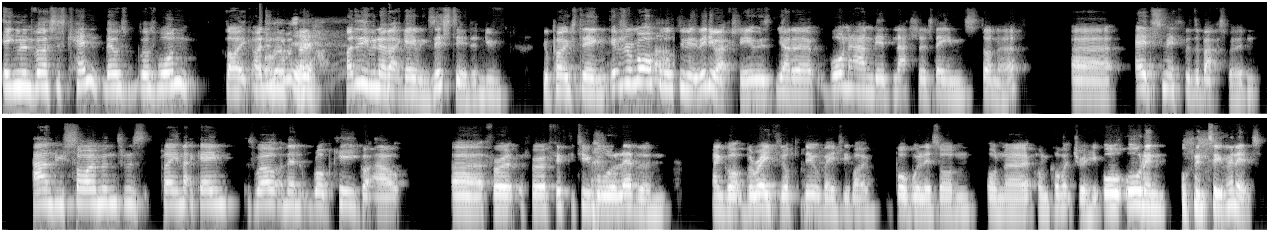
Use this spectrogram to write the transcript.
England versus Kent. There was was one like I didn't even, yeah. I didn't even know that game existed, and you you're posting. It was remarkable to me. video actually. It was you had a one-handed National Stain stunner. Uh, Ed Smith was the batsman. Andrew Symonds was playing that game as well, and then Rob Key got out uh, for a, for a 52 ball 11 and got berated off the deal basically by Bob Willis on on uh, on commentary, all, all in all in two minutes.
